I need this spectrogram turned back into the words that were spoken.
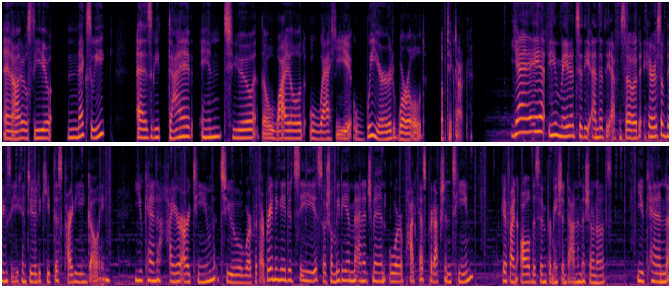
And I will see you next week as we dive into the wild, wacky, weird world of TikTok. Yay! You made it to the end of the episode. Here are some things that you can do to keep this party going. You can hire our team to work with our branding agency, social media management, or podcast production team. You can find all this information down in the show notes. You can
